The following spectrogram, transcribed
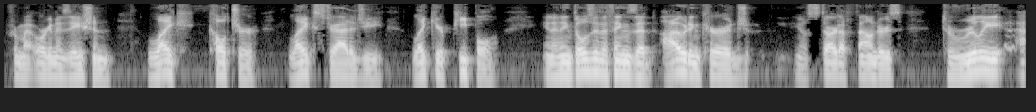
for my organization, like culture, like strategy, like your people? And I think those are the things that I would encourage, you know, startup founders to really uh,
